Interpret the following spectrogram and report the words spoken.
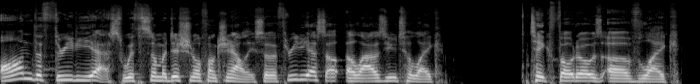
on the 3DS with some additional functionality. So the 3DS allows you to like take photos of like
